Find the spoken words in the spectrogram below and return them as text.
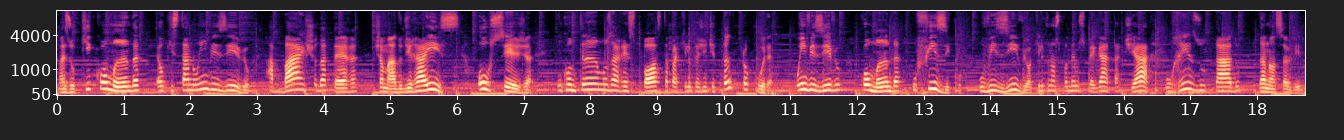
Mas o que comanda é o que está no invisível, abaixo da terra, chamado de raiz. Ou seja, encontramos a resposta para aquilo que a gente tanto procura. O invisível comanda o físico, o visível, aquilo que nós podemos pegar, tatear, o resultado da nossa vida.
